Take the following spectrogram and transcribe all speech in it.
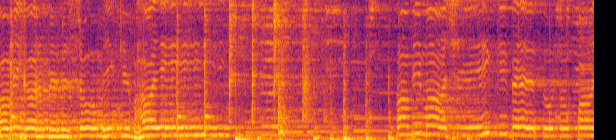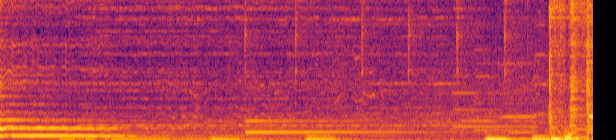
আমি গার্মেন শ্রমিক ভাই। আমি মাসিক বেতন পাই। Thank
